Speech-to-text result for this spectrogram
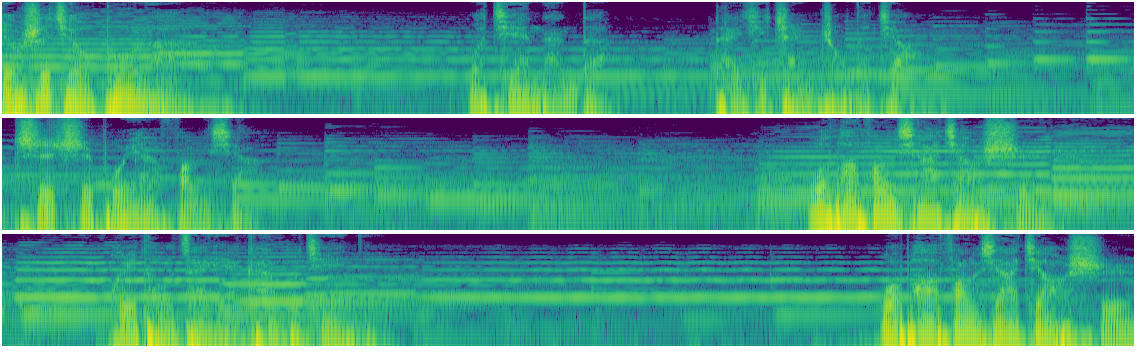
九十九步了，我艰难的抬起沉重的脚。迟迟不愿放下，我怕放下脚时，回头再也看不见你；我怕放下脚时，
